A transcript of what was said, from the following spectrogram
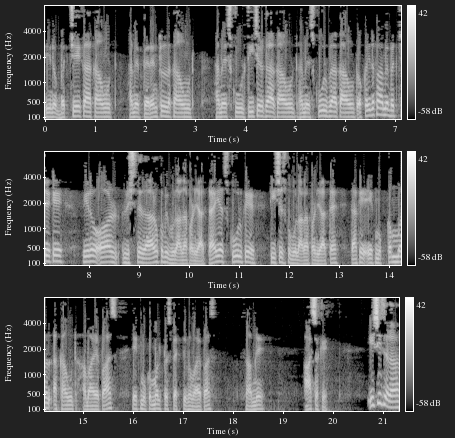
یو نو بچے کا اکاؤنٹ ہمیں پیرنٹل اکاؤنٹ ہمیں اسکول ٹیچر کا اکاؤنٹ ہمیں اسکول کا اکاؤنٹ اور کئی دفعہ ہمیں بچے کے یو نو اور رشتہ داروں کو بھی بلانا پڑ جاتا ہے یا اسکول کے ٹیچرس کو بلانا پڑ جاتا ہے تاکہ ایک مکمل اکاؤنٹ ہمارے پاس، ایک مکمل پرسپیکٹو ہمارے پاس سامنے آ سکے۔ اسی طرح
